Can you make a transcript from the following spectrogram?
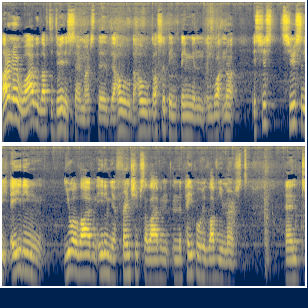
I don't know why we love to do this so much. The the whole the whole gossiping thing and, and whatnot. It's just seriously eating you alive and eating your friendships alive and, and the people who love you most. And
